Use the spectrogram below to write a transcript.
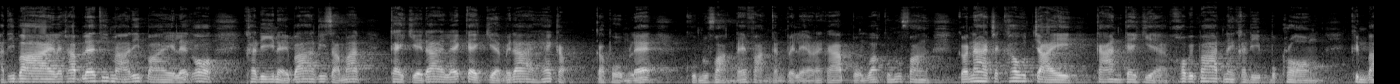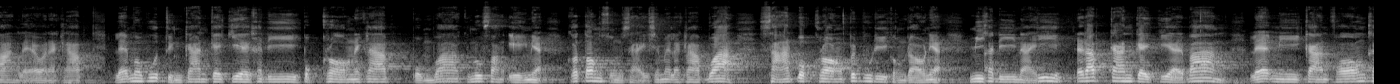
อธิบายนะครับและที่มาที่ไปและก็คดีไหนบ้างที่สามารถไกลเกลี่ยได้และไกลเกลี่ยไม่ได้ให้กับกับผมและคุณผู้ฟังได้ฟังกันไปแล้วนะครับ ผมว่าคุณผู้ฟังก็น่าจะเข้าใจการไกลเกลี่ยข้อพิพาทในคดีปกครอง ขึ้นบ้างแล้วนะครับ และเมื่อพูดถึงการไกลเกลี่ยคดีปกครองนะครับ ผมว่าคุณผู้ฟังเองเนี่ยก็ต้องสงสัยใช่ไหมล่ะครับ ว่าศาลปกครองเพชรบุรีของเราเนี่ยมีคดีไหนที่ได้รับการไกลเกลี่ยบ้าง และมีการฟ้องค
